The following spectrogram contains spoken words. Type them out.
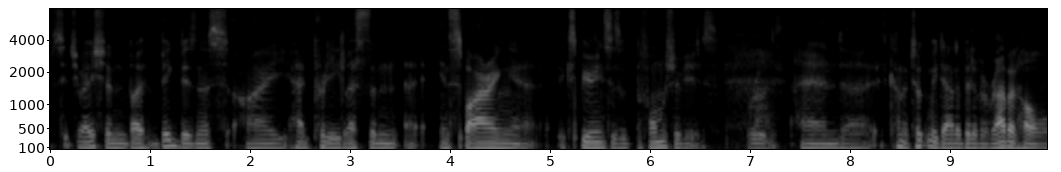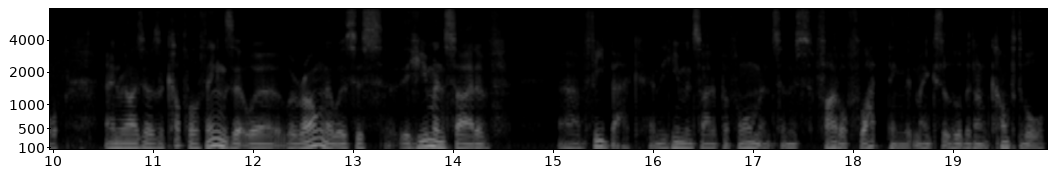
situation, both big business, I had pretty less than uh, inspiring uh, experiences with performance reviews. Right. and uh, it kind of took me down a bit of a rabbit hole and realized there was a couple of things that were, were wrong. There was this the human side of uh, feedback and the human side of performance and this fight or flight thing that makes it a little bit uncomfortable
